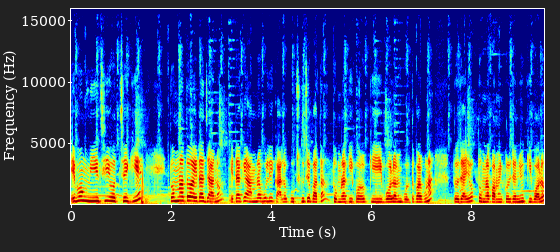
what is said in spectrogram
এবং নিয়েছি হচ্ছে গিয়ে, তোমরা তো এটা জানো, এটাকে আমরা বলি কালো কুচকুচে পাতা, তোমরা কি কর- কি বলো আমি বলতে পারব না, তো যাই হোক, তোমরা কমেন্ট করে জানিও কি বলো,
